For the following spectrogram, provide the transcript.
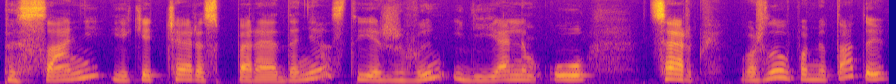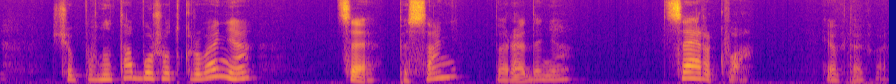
писанні, яке через передання стає живим і діяльним у церкві. Важливо пам'ятати, що повнота Божого откровення це писання, передання, церква. Як така.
